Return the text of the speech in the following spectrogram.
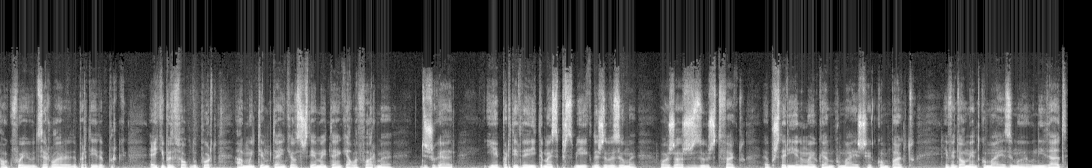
ao que foi o desenrolar da partida, porque a equipa de foco do Porto há muito tempo tem aquele sistema e tem aquela forma de jogar, e a partir daí também se percebia que das duas uma, ou Jorge Jesus de facto apostaria no meio-campo mais compacto, eventualmente com mais uma unidade,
